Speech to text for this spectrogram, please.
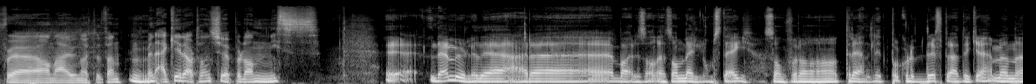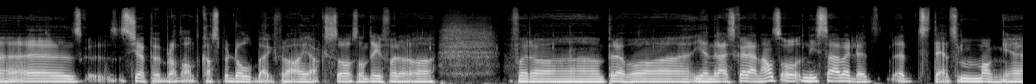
for han er United-fan. Mm. Men er ikke rart han kjøper da NIS? Eh, Det er mulig det er eh, bare sånn, et sånn mellomsteg, sånn for å trene litt på klubbdrift, vet ikke. Men uh, kjøpe bl.a. Kasper Dolberg fra Ajax og sånne ting for å, for å prøve å gjenreise karrieren hans. Og NIS er veldig et sted som mange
